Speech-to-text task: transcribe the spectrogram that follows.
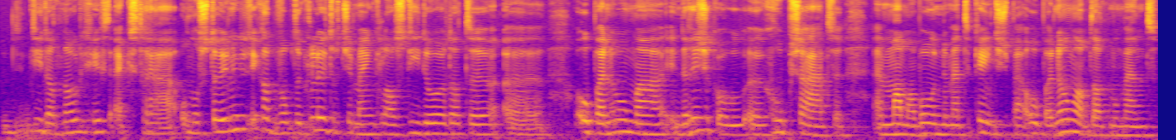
die dat nodig heeft, extra ondersteuning. Dus ik had bijvoorbeeld een kleutertje in mijn klas die doordat de eh, opa en oma in de risicogroep zaten en mama woonde met de kindjes bij opa en oma op dat moment.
